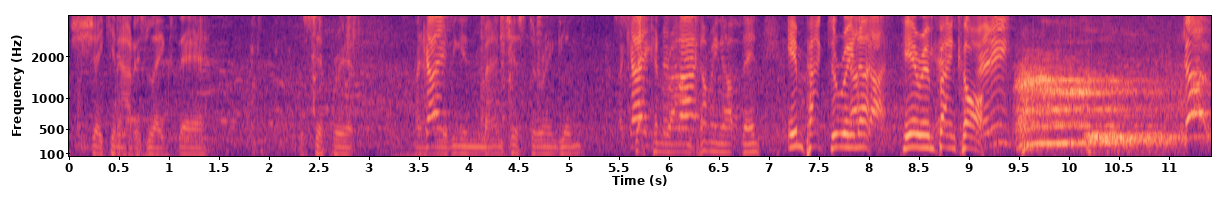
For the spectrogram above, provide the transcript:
Shaking out his legs there. The Cypriot, Okay. living in Manchester, England. Okay, Second round back. coming up then. Impact Arena here in. Bangkok. Ready? Go!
